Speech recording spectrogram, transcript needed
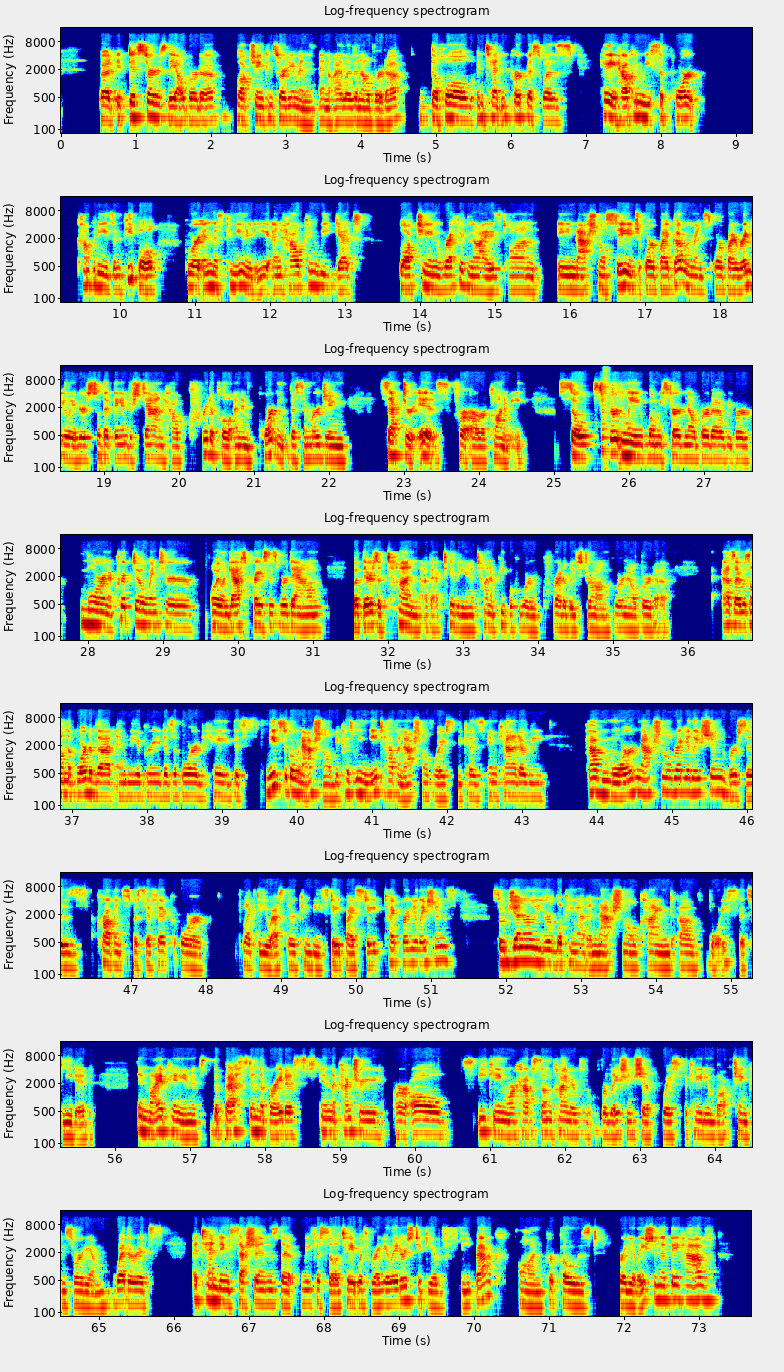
but it did start as the Alberta Blockchain Consortium, and, and I live in Alberta. The whole intent and purpose was hey, how can we support companies and people who are in this community and how can we get blockchain recognized on a national stage or by governments or by regulators so that they understand how critical and important this emerging sector is for our economy. So certainly when we started in Alberta, we were more in a crypto winter, oil and gas prices were down, but there's a ton of activity and a ton of people who are incredibly strong who are in Alberta as I was on the board of that, and we agreed as a board, hey, this needs to go national because we need to have a national voice. Because in Canada, we have more national regulation versus province specific, or like the US, there can be state by state type regulations. So generally, you're looking at a national kind of voice that's needed. In my opinion, it's the best and the brightest in the country are all speaking or have some kind of relationship with the Canadian Blockchain Consortium, whether it's attending sessions that we facilitate with regulators to give feedback on proposed regulation that they have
